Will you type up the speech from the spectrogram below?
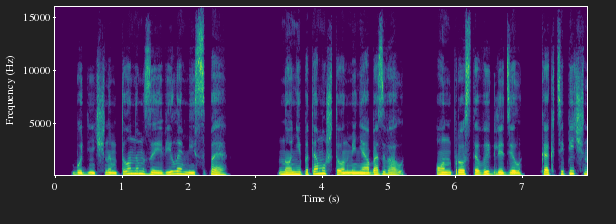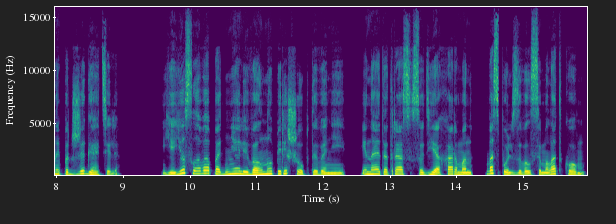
— будничным тоном заявила мисс П. «Но не потому, что он меня обозвал. Он просто выглядел как типичный поджигатель». Ее слова подняли волну перешептываний, и на этот раз судья Харман воспользовался молотком.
